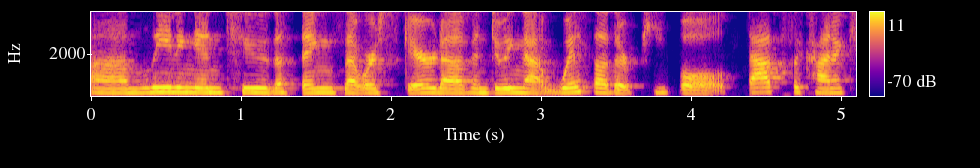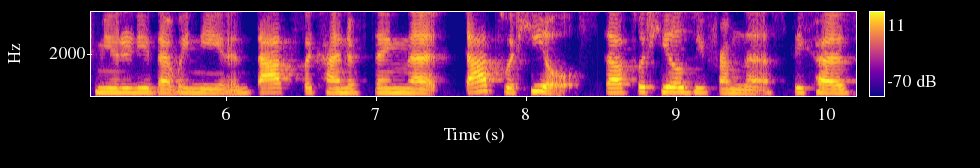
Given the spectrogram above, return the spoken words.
um, leaning into the things that we're scared of and doing that with other people. That's the kind of community that we need and that's the kind of thing that that's what heals. That's what heals you from this because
